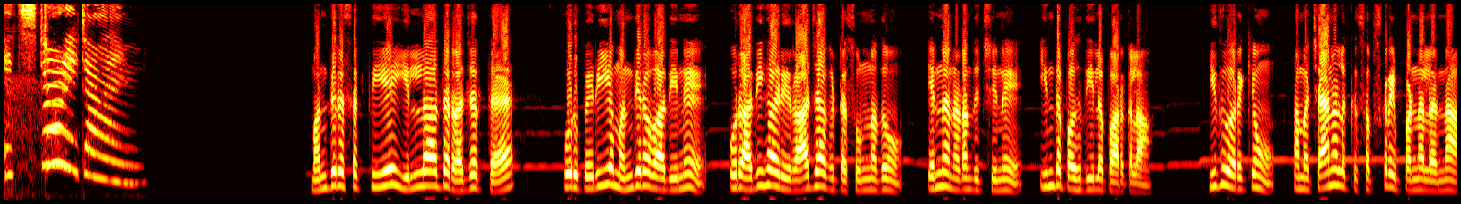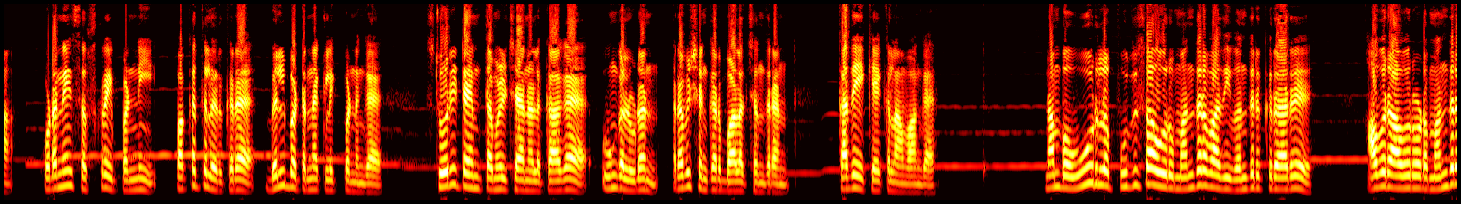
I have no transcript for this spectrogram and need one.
இட்ஸ் ஸ்டோரி டைம் மந்திர சக்தியே இல்லாத ரஜத்தை ஒரு பெரிய மந்திரவாதின்னு ஒரு அதிகாரி ராஜா கிட்ட சொன்னதும் என்ன நடந்துச்சுன்னு இந்த பகுதியில பார்க்கலாம். இது வரைக்கும் நம்ம சேனலுக்கு சப்ஸ்கிரைப் பண்ணலைன்னா உடனே சப்ஸ்கிரைப் பண்ணி பக்கத்தில் இருக்கிற பெல் பட்டனை கிளிக் பண்ணுங்க. ஸ்டோரி டைம் தமிழ் சேனலுக்காக உங்களுடன் ரவிசங்கர் பாலச்சந்திரன். கதையை கேட்கலாம் வாங்க. நம்ம ஊர்ல புதுசா ஒரு மந்திரவாதி வந்திருக்கிறாரு. அவர் அவரோட மந்திர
